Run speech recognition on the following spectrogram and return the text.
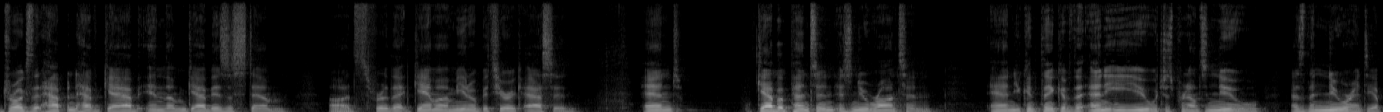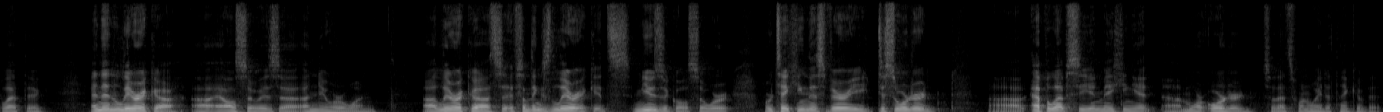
drugs that happen to have GAB in them. GAB is a stem. Uh, it's for that gamma aminobutyric acid. And gabapentin is Neurontin, and you can think of the NEU, which is pronounced new, as the newer antiepileptic. And then Lyrica uh, also is a, a, newer one. Uh, Lyrica, so if something's lyric, it's musical, so we're, we're taking this very disordered uh, epilepsy and making it uh, more ordered. So that's one way to think of it.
